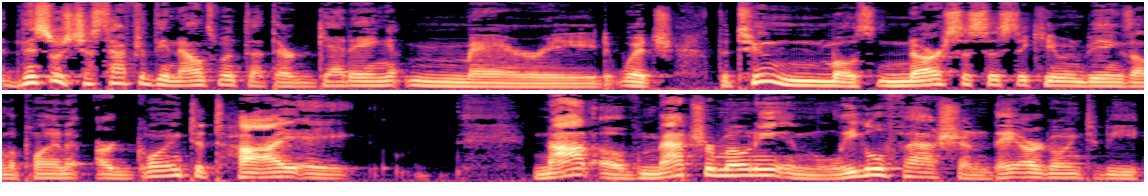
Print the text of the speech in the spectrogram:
This was just after the announcement that they're getting married, which the two most narcissistic human beings on the planet are going to tie a not of matrimony in legal fashion. They are going to be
